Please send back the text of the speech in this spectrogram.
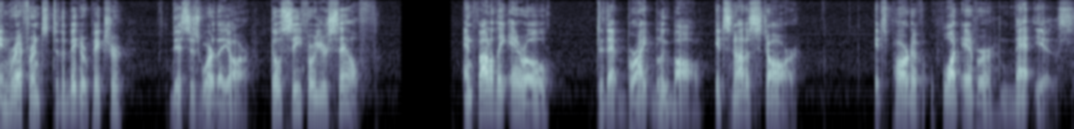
In reference to the bigger picture, this is where they are. Go see for yourself. And follow the arrow to that bright blue ball. It's not a star. It's part of whatever that is.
